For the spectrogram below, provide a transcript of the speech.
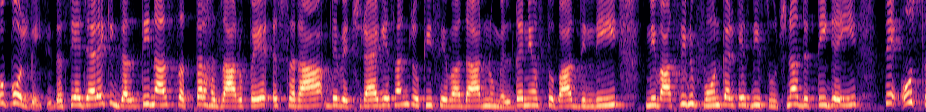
ਉਹ ਭੁੱਲ ਗਈ ਸੀ। ਦੱਸਿਆ ਜਾ ਰਿਹਾ ਕਿ ਗਲਤੀ ਨਾਲ 70000 ਰੁਪਏ ਸਰਾਂ ਦੇ ਵਿੱਚ ਰਹਿ ਗਏ ਸਨ, ਜੋ ਕਿ ਸੇਵਾਦਾਰ ਨੂੰ ਮਿਲਦੇ ਨੇ। ਉਸ ਤੋਂ ਬਾਅਦ ਦਿੱਲੀ ਨਿਵਾਸੀ ਨੂੰ ਫੋਨ ਕਰਕੇ ਇਸ ਦੀ ਸੂਚਨਾ ਦਿੱਤੀ ਗਈ ਤੇ ਉਸ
